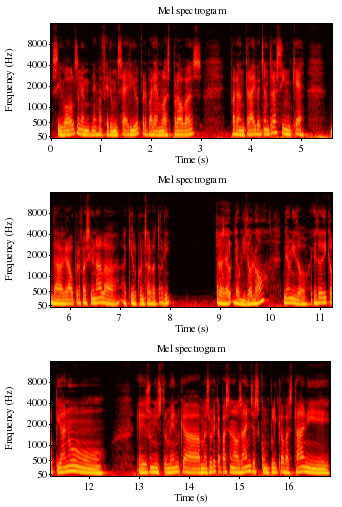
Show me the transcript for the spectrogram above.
si vols, anem, anem a fer un sèrio, preparem les proves per entrar, i vaig entrar cinquè de grau professional a, aquí al conservatori. Ostres, Déu, Déu-n'hi-do, no? Déu-n'hi-do. He de dir que el piano és un instrument que a mesura que passen els anys es complica bastant i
